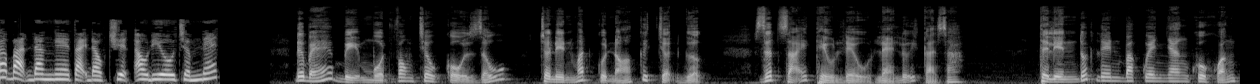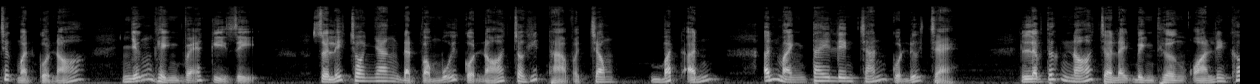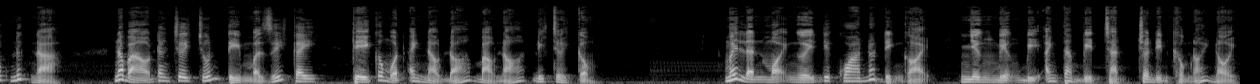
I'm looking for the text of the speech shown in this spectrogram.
Các bạn đang nghe tại đọc chuyện audio.net Đứa bé bị một vong châu cổ giấu cho nên mắt của nó cứ trợn ngược, rất dãi thều lều lẻ lưỡi cả ra. Thầy liền đốt lên ba que nhang khô khoáng trước mặt của nó, những hình vẽ kỳ dị, rồi lấy cho nhang đặt vào mũi của nó cho hít hà vào trong, bắt ấn, ấn mạnh tay lên trán của đứa trẻ. Lập tức nó trở lại bình thường òa lên khóc nức nở. Nó bảo đang chơi trốn tìm ở dưới cây, thì có một anh nào đó bảo nó đi chơi cùng. Mấy lần mọi người đi qua nó định gọi, nhưng miệng bị anh ta bịt chặt cho nên không nói nổi.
